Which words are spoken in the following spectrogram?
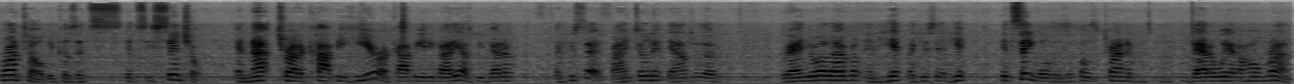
pronto because it's it's essential, and not try to copy here or copy anybody else. You gotta, like you said, fine tune it down to the granular level and hit, like you said, hit hit singles as opposed to trying to bat away at a home run.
